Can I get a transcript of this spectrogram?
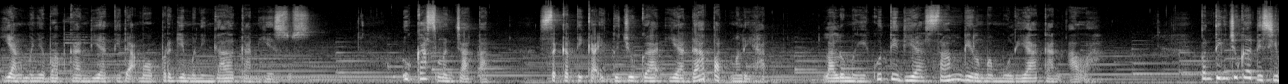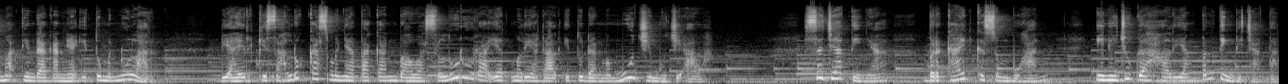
yang menyebabkan dia tidak mau pergi meninggalkan Yesus. Lukas mencatat, seketika itu juga ia dapat melihat, lalu mengikuti dia sambil memuliakan Allah. Penting juga disimak tindakannya itu menular di akhir kisah Lukas menyatakan bahwa seluruh rakyat melihat hal itu dan memuji-muji Allah. Sejatinya, berkait kesembuhan, ini juga hal yang penting dicatat.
